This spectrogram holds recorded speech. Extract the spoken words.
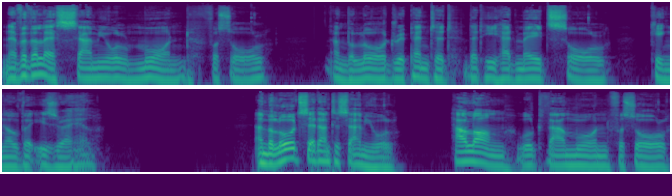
Nevertheless Samuel mourned for Saul, and the Lord repented that he had made Saul king over Israel. And the Lord said unto Samuel, How long wilt thou mourn for Saul,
